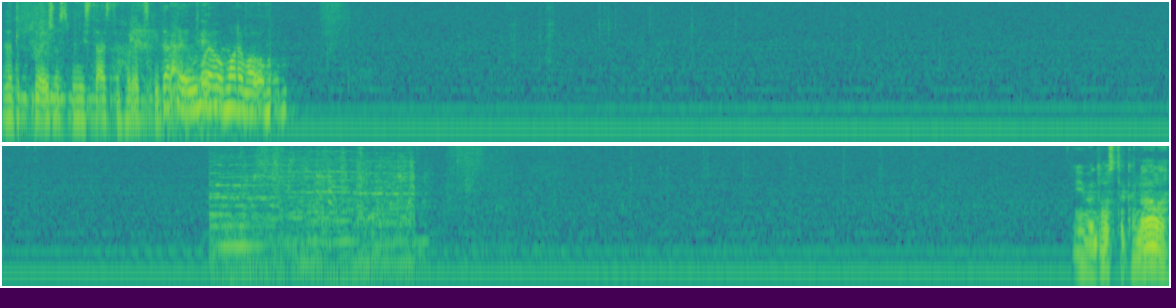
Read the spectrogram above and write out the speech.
nadležnost Ministarstva hrvatskih Dakle, branitelja. evo moramo Ima dosta kanala.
